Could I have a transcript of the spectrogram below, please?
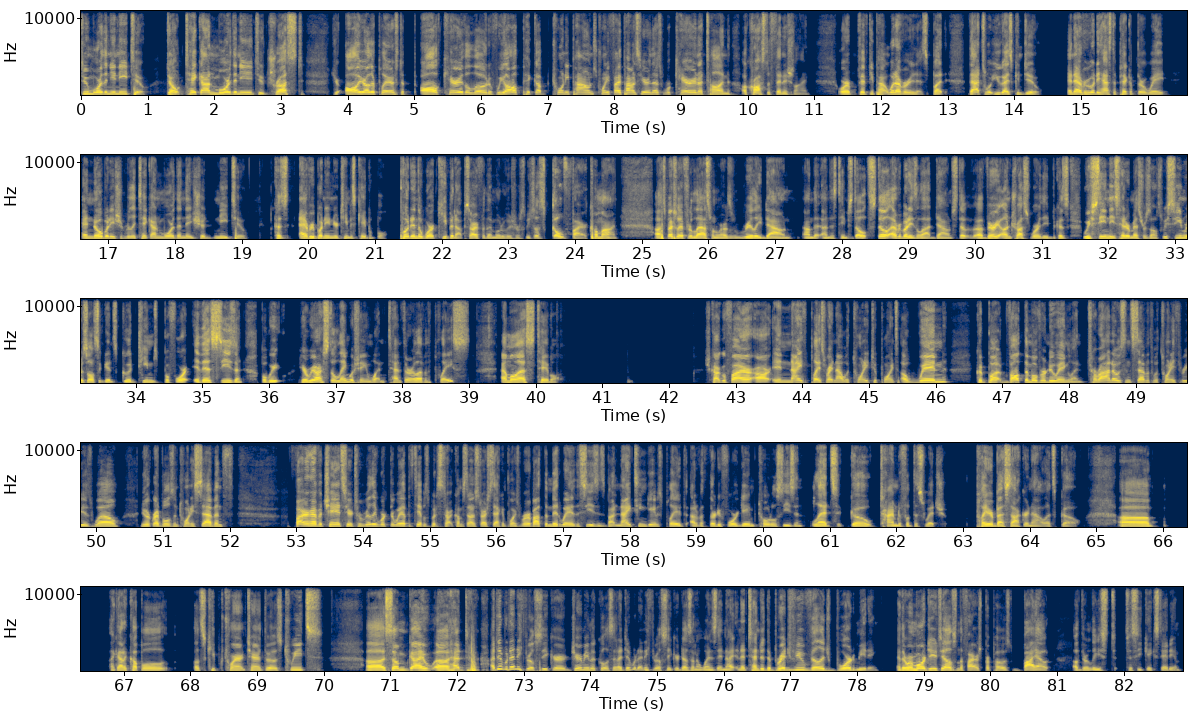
do more than you need to. Don't take on more than you need to. Trust your all your other players to all carry the load. If we all pick up 20 pounds, 25 pounds here and this, we're carrying a ton across the finish line or 50 pound, whatever it is. But that's what you guys can do. And everybody has to pick up their weight. And nobody should really take on more than they should need to because everybody in your team is capable put in the work, keep it up. Sorry for that motivational speech. Let's go fire. Come on. Uh, especially after the last one where I was really down on the on this team. Still, still everybody's a lot down. Still uh, very untrustworthy because we've seen these hit or miss results. We've seen results against good teams before this season, but we here we are still languishing in what in 10th or 11th place MLS table. Chicago Fire are in ninth place right now with 22 points. A win could vault them over New England. Toronto's in seventh with 23 as well. New York Red Bulls in 27th. Fire have a chance here to really work their way up the tables, but it start, comes down to start stacking points. We're about the midway of the season. It's about 19 games played out of a 34 game total season. Let's go. Time to flip the switch. Play your best soccer now. Let's go. Uh, I got a couple. Let's keep tearing, tearing through those tweets. Uh, some guy uh, had, I did what any thrill seeker, Jeremy Mikula said, I did what any thrill seeker does on a Wednesday night and attended the Bridgeview Village board meeting. And there were more details on the Fire's proposed buyout of their lease to SeatGeek Stadium.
